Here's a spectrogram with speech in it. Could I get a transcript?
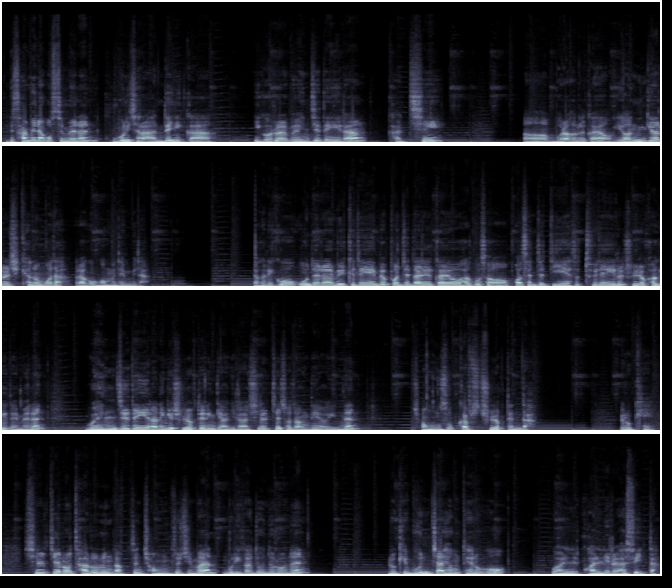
근데 3이라고 쓰면은 구분이 잘 안 되니까 이거를 웬즈데이랑 같이 어, 뭐라 그럴까요? 연결을 시켜놓은 거다라고 보면 됩니다. 자 그리고 오늘은 위크데이 몇 번째 날일까요? 하고서 퍼센트 %D에서 투데이를 출력하게 되면은 웬즈데이라는 게 출력되는 게 아니라 실제 저장되어 있는 정수값이 출력된다. 이렇게 실제로 다루는 값은 정수지만 우리가 눈으로는 이렇게 문자 형태로 관- 관리를 할 수 있다.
